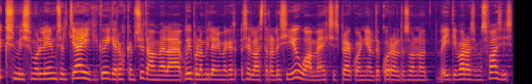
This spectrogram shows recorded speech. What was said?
üks, mis mul ilmselt jäigi kõige rohkem südamele, võib-olla milleni me ka sel aastal alles jõuame, ehk siis praegu on nii-öelda korraldus olnud veidi varasemas faasis,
